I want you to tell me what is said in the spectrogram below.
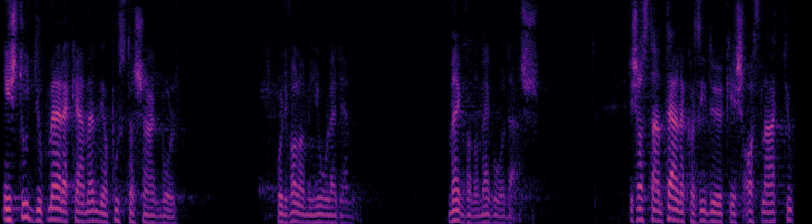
És tudjuk, merre kell menni a pusztaságból, hogy valami jó legyen. Megvan a megoldás. És aztán telnek az idők, és azt látjuk,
